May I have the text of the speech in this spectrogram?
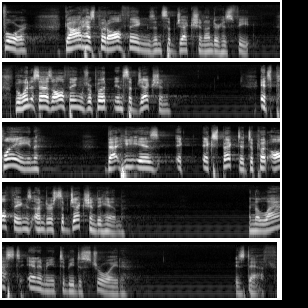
For God has put all things in subjection under his feet. But when it says all things were put in subjection, it's plain that he is expected to put all things under subjection to him. And the last enemy to be destroyed is death.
